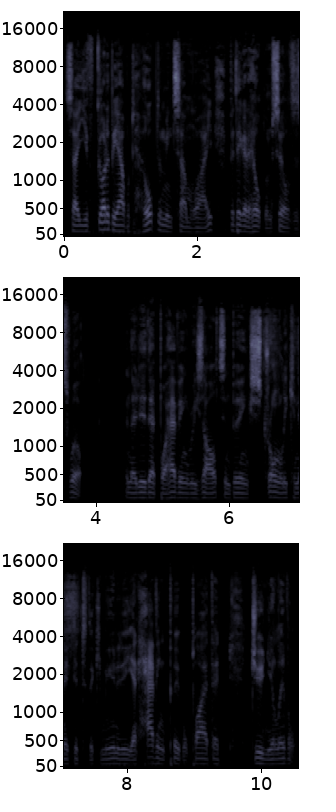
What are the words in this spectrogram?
So you've got to be able to help them in some way, but they've got to help themselves as well. And they do that by having results and being strongly connected to the community and having people play at that junior level.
